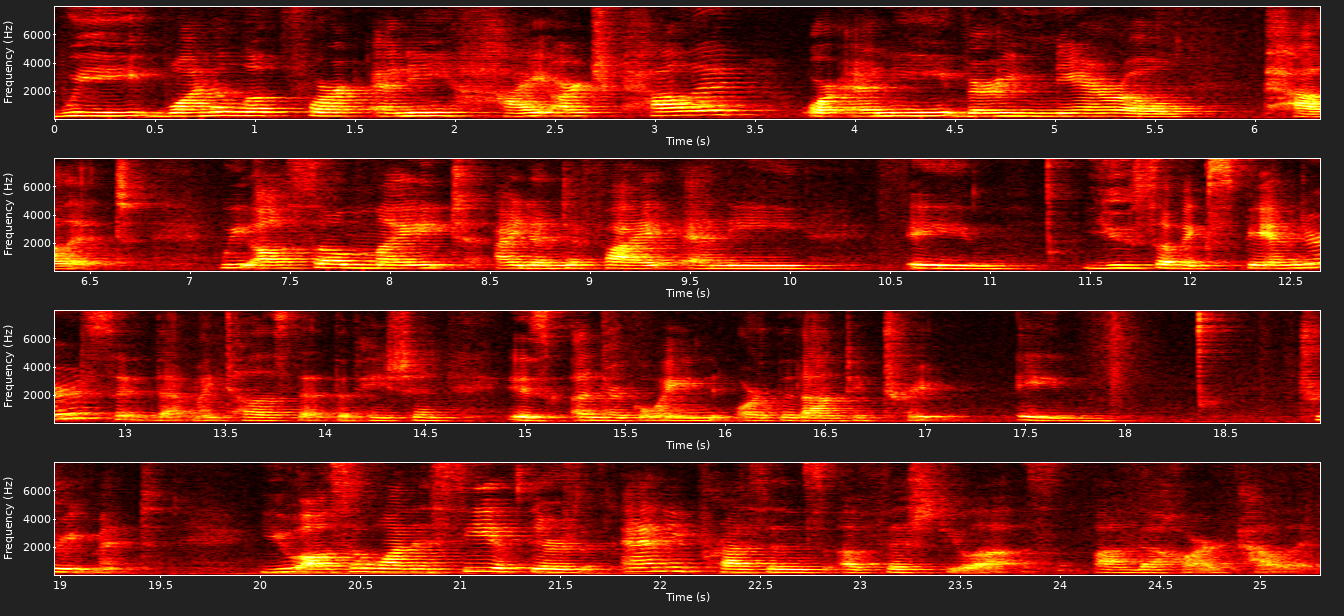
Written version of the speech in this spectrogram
We want to look for any high arch palate or any very narrow palate. We also might identify any um, use of expanders, that might tell us that the patient is undergoing orthodontic um, treatment. You also want to see if there's any presence of fistulas on the hard palate.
